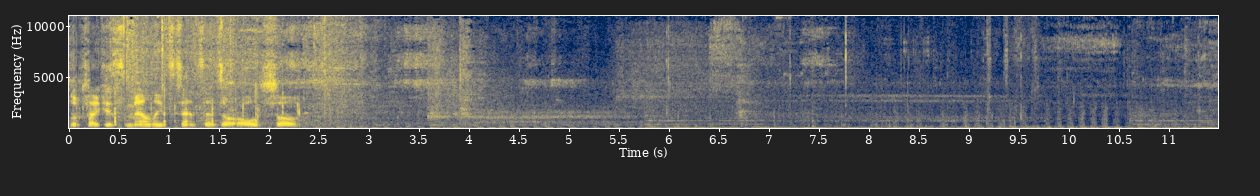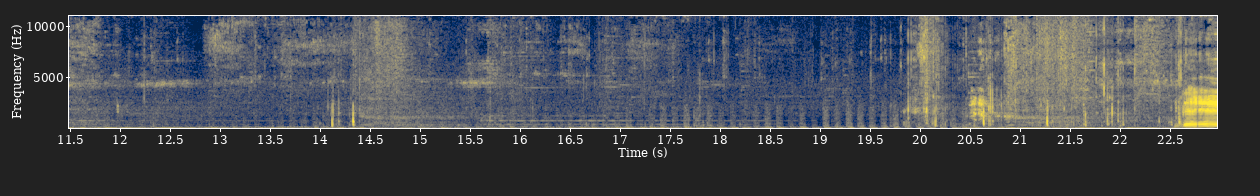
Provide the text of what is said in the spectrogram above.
Looks like his smelling senses are also Damn.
